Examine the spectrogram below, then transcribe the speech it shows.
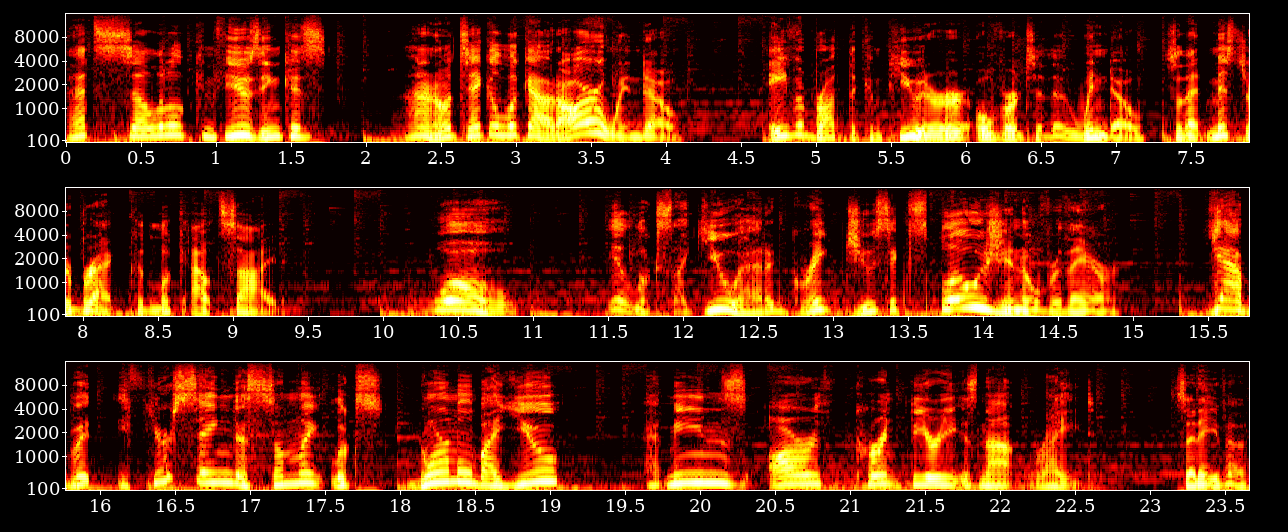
That's a little confusing because, I don't know, take a look out our window. Ava brought the computer over to the window so that Mr. Breck could look outside. Whoa! It looks like you had a grape juice explosion over there. Yeah, but if you're saying the sunlight looks normal by you, that means our current theory is not right, said Ava.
